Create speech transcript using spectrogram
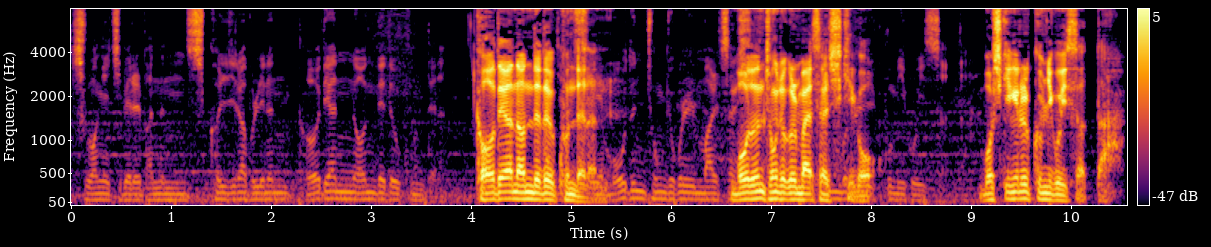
폭군 리치왕의 지배를 받는 스컬지라 불리는 거대한 언데드 군대는 거대한 언데드 군대는 모든 종족을 말살 모든 종족을 말살시키고 꾸미고 있었다. 모시갱이를 꾸미고 있었다.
